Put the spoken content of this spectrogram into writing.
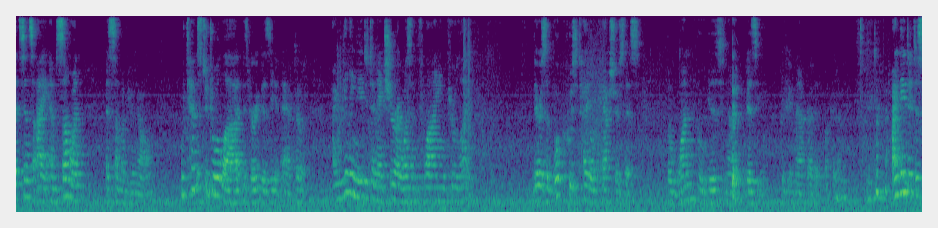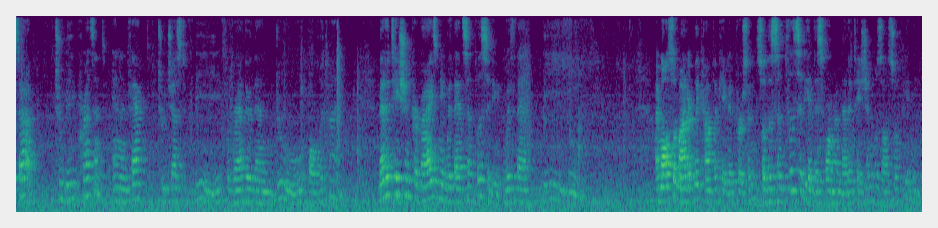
that since I am someone, as some of you know, who tends to do a lot, is very busy and active, I really needed to make sure I wasn't flying through life. There is a book whose title captures this, The One Who Is Not Busy. If you've not read it, look it up. I needed to stop, to be present, and in fact, to just be rather than do all the time. Meditation provides me with that simplicity, with that being. I'm also a moderately complicated person, so the simplicity of this form of meditation was also appealing.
